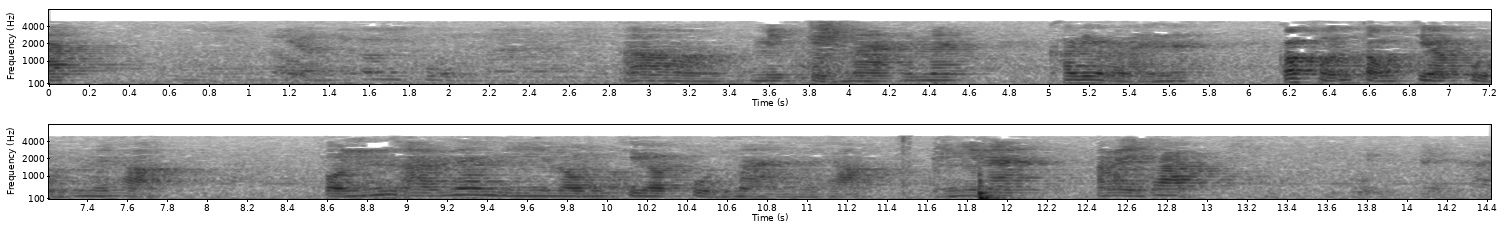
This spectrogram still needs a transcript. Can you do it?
นะอ๋อมีฝุ่นมาใช่ไหมเขาเรียกอะไรนะ ก็ฝนตกเจือฝุ่นใช่ไหมครับ ฝนอันนี้มีลมเจือฝุ่นมานะครับ อย่างนี้นะ อะไรครับ เป็นไข้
